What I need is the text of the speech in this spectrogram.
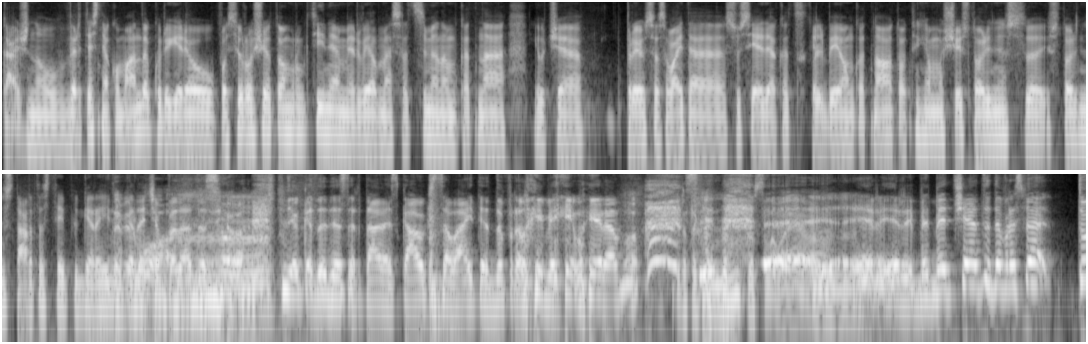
ką žinau, vertesnė komanda, kuri geriau pasiruošė tom rungtynėm ir vėl mes atsimenam, kad, na, jau čia praėjusią savaitę susėdė, kad kalbėjom, kad, na, Tottenhamas čia istorinis, istorinis startas, taip gerai, taip niekada čempionatas jau niekada nesertavęs, kaukš savaitė, du pralaimėjimai yra. Ir tokie nykus labai. Ir, ir, bet, bet čia, ta prasme, tu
